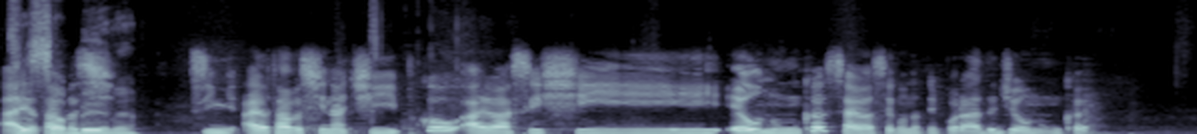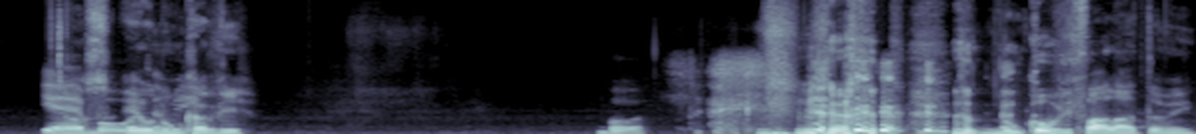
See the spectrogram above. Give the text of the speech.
Aí eu tava saber, né? Sim, aí eu tava assistindo a Typical, aí eu assisti Eu Nunca, saiu a segunda temporada de Eu Nunca. E é Nossa, boa eu também. nunca vi. Boa. nunca ouvi falar também.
